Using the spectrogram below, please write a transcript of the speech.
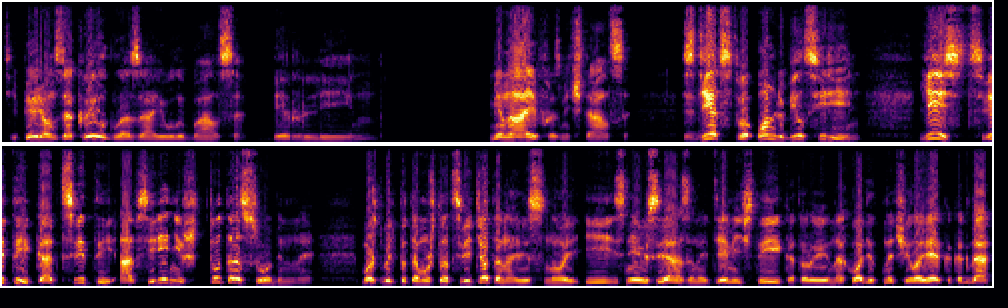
Теперь он закрыл глаза и улыбался. Берлин. Минаев размечтался. С детства он любил сирень. Есть цветы, как цветы, а в сирени что-то особенное — может быть, потому что цветет она весной, и с нею связаны те мечты, которые находят на человека, когда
